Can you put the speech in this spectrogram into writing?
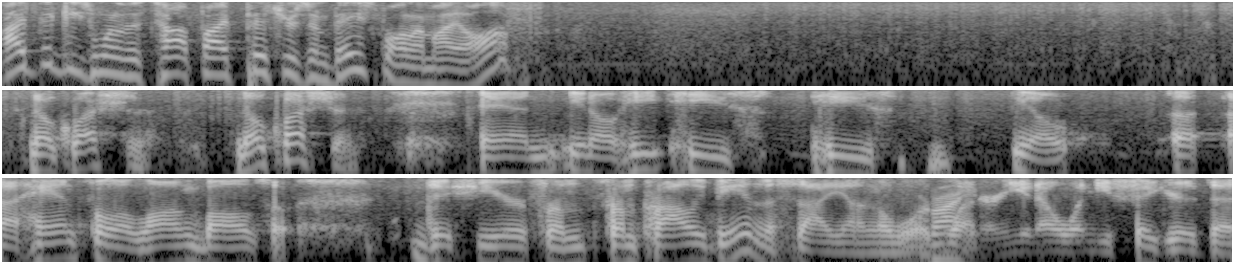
I think he's one of the top five pitchers in baseball. Am I off? No question. No question. And you know he he's he's you know a, a handful of long balls this year from from probably being the Cy Young Award Right. winner. You know when you figure the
